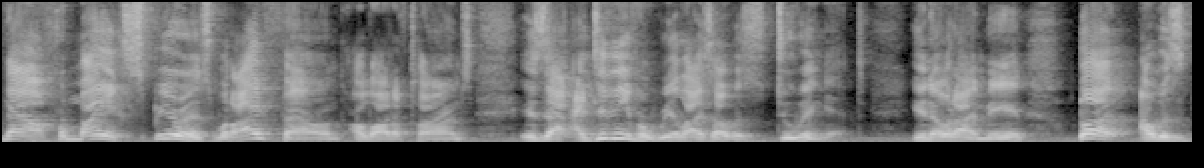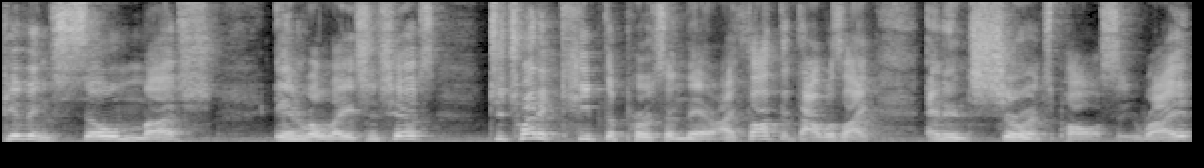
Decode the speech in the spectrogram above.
Now, from my experience, what I found a lot of times is that I didn't even realize I was doing it. You know what I mean? But I was giving so much in relationships to try to keep the person there. I thought that that was like an insurance policy, right?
